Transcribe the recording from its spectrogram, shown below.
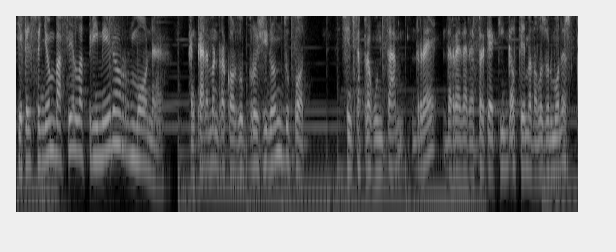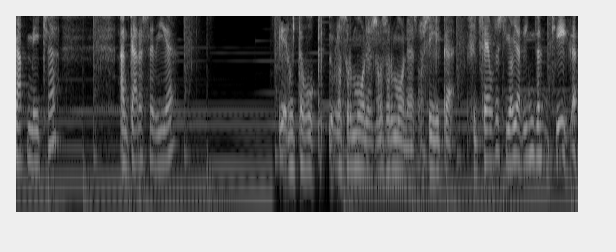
i aquell senyor em va fer la primera hormona. Encara me'n recordo, proginon dupot, sense preguntar res de res de res, perquè aquí el tema de les hormones, cap metge encara sabia era un tabú, les hormones, les hormones. O sigui que, fixeu-vos si jo ja vinc d'antiga,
